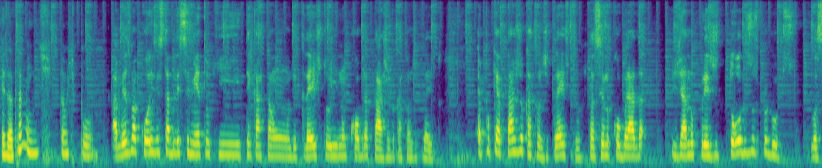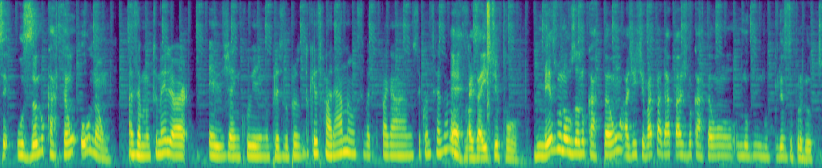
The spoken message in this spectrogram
Exatamente. Então, tipo, A mesma coisa em estabelecimento que tem cartão de crédito e não cobra taxa do cartão de crédito. É porque a taxa do cartão de crédito está sendo cobrada já no preço de todos os produtos. Você usando o cartão ou não. mas é muito melhor eles já incluírem no preço do produto do que eles falarem, ah, não, você vai ter que pagar não sei quantos reais a mais. É, mas aí, tipo, mesmo não usando o cartão, a gente vai pagar a taxa do cartão no, no preço do produto.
